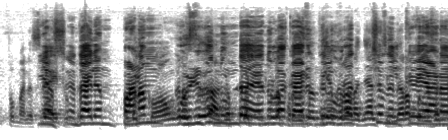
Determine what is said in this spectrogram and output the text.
ഇപ്പൊ മനസ്സിലായിട്ടുണ്ട്. എന്തായാലും പണം ഒഴുകുന്നുണ്ട് എന്നുള്ള കാര്യത്തിൽ ഉറച്ചു നിൽക്കുകയാണ്.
